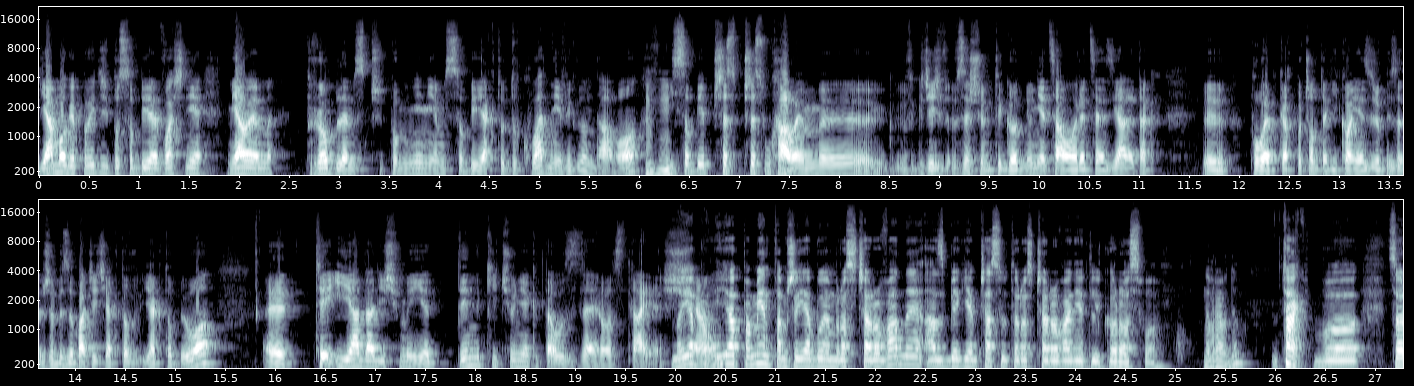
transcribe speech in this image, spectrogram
ja mogę powiedzieć, bo sobie właśnie miałem problem z przypomnieniem sobie, jak to dokładnie wyglądało Mhm. i sobie przes przesłuchałem y, gdzieś w w zeszłym tygodniu, nie całą recenzję, ale tak y, po łebkach początek i koniec, żeby, żeby zobaczyć, jak to, jak to było. Y, Ty i ja daliśmy jedynki, Ciuniek dał zero, zdaje się. No ja, ja pamiętam, że ja byłem rozczarowany, a z biegiem czasu to rozczarowanie tylko rosło. Naprawdę? Tak, bo co,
